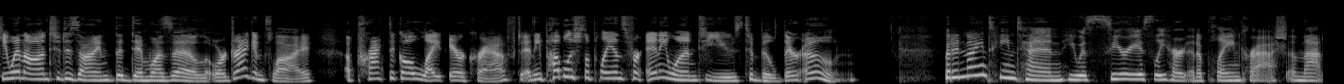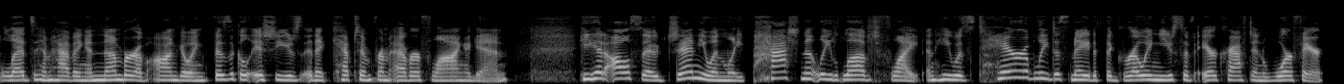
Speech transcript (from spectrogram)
He went on to design the Demoiselle, or Dragonfly, a practical light aircraft, and he published the plans for anyone to use to build their own. But in 1910, he was seriously hurt in a plane crash, and that led to him having a number of ongoing physical issues, and it kept him from ever flying again. He had also genuinely, passionately loved flight, and he was terribly dismayed at the growing use of aircraft in warfare.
